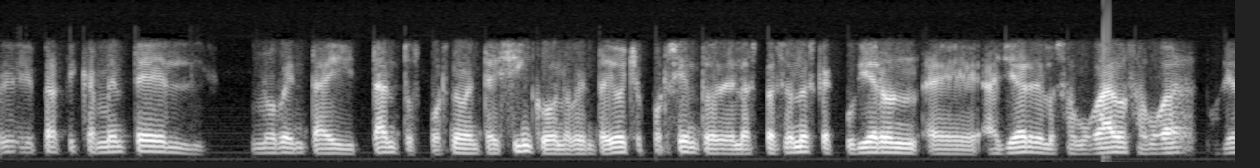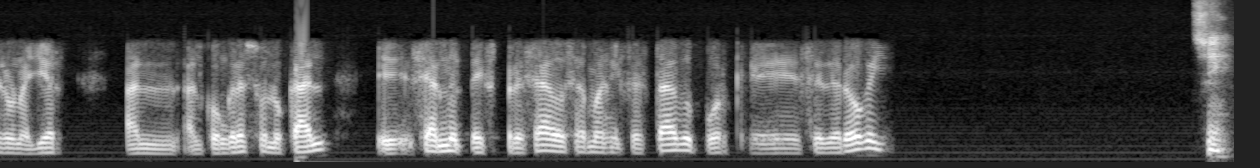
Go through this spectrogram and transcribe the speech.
eh, prácticamente el noventa y tantos por 95 o 98 por ciento de las personas que acudieron eh, ayer de los abogados abogadas acudieron ayer al, al Congreso local eh, se han expresado se han manifestado porque se derogue sí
